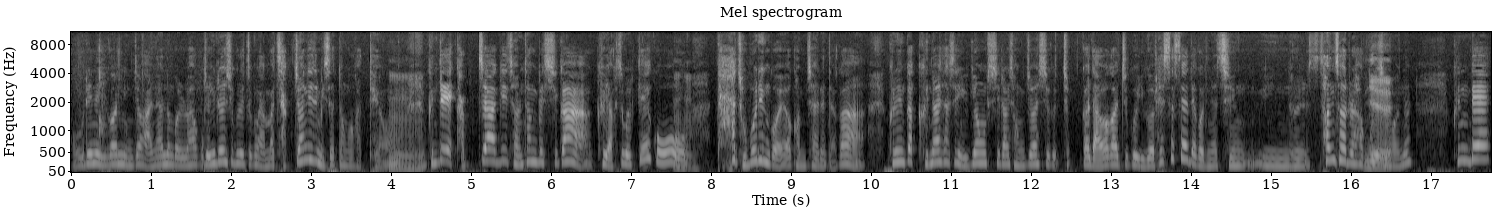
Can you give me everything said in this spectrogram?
우리는 이건 인정 안 하는 걸로 하고 이런 식으로 조금 아마 작전이 좀 있었던 것 같아요. 음. 근데 갑자기 전상배 씨가 그 약속을 깨고 음. 다 줘버린 거예요 검찰에다가 그러니까 그날 사실 유경욱 씨랑 정지원 씨가 나와가지고 이걸 했었어야 되거든요 증인을 선서를 하고 예. 증언을 근데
